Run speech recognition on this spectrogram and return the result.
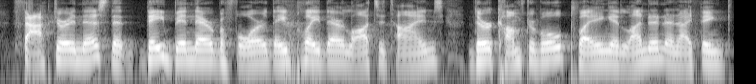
factor in this that they've been there before. They've played there lots of times. They're comfortable playing in London, and I think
